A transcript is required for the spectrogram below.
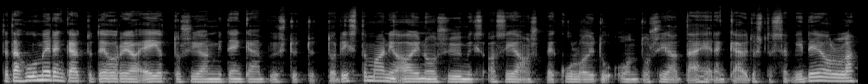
tätä huumeiden käyttöteoriaa ei ole tosiaan mitenkään pystytty todistamaan, ja ainoa syy, miksi asia on spekuloitu, on tosiaan tämä heidän käytös tässä videolla,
